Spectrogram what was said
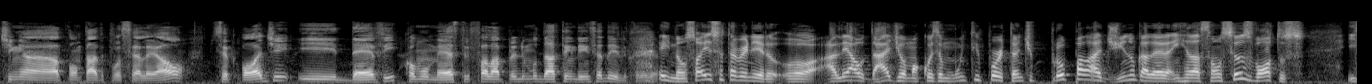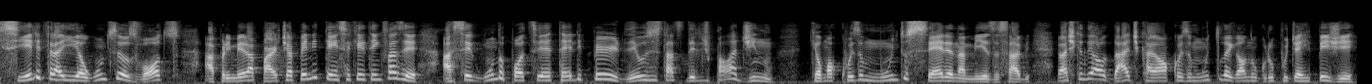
tinha apontado que você é leal, você pode e deve, como mestre, falar para ele mudar a tendência dele, tá? E não só isso, Taverneiro. A lealdade é uma coisa muito importante pro paladino, galera, em relação aos seus votos. E se ele trair algum dos seus votos, a primeira parte é a penitência que ele tem que fazer. A segunda pode ser até ele perder os status dele de paladino, que é uma coisa muito séria na mesa, sabe? Eu acho que lealdade, cara, é uma coisa muito legal no grupo de RPG.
